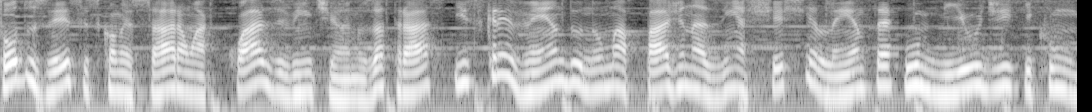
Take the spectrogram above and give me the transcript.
Todos esses começaram há quase 20 anos atrás, escrevendo numa paginazinha chechelenta, humilde e com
